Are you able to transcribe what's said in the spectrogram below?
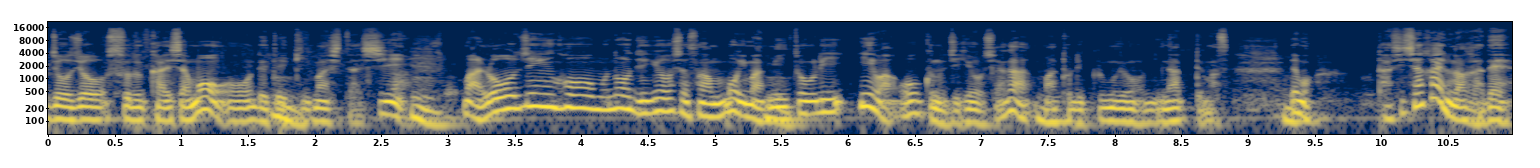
上場する会社も出てきましたし、まあ、老人ホームの事業者さんも今、見取りには多くの事業者がまあ取り組むようになってます。でも多子社会の中で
